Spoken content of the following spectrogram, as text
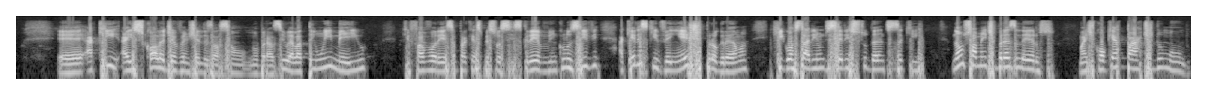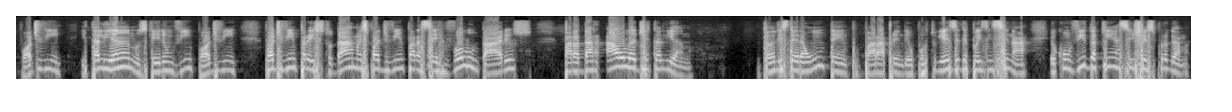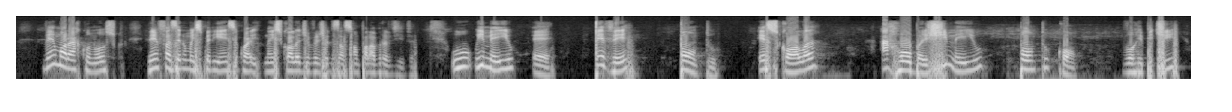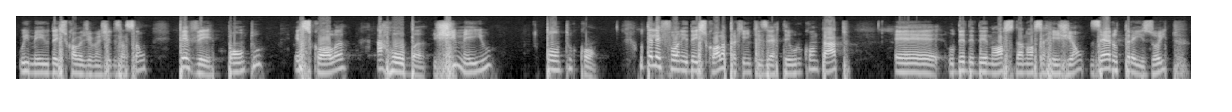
é, Aqui, a Escola de Evangelização no Brasil, ela tem um e-mail que favoreça para que as pessoas se inscrevam, inclusive aqueles que veem este programa que gostariam de ser estudantes aqui. Não somente brasileiros, mas de qualquer parte do mundo. Pode vir. Italianos queiram vir, pode vir. Pode vir para estudar, mas pode vir para ser voluntários, para dar aula de italiano. Então eles terão um tempo para aprender o português e depois ensinar. Eu convido a quem assiste esse programa, venha morar conosco, venha fazer uma experiência na Escola de Evangelização Palavra Viva. O, o e-mail é pv.escola@gmail.com. Vou repetir o e-mail da Escola de Evangelização pv.escola@gmail.com. O telefone da escola, para quem quiser ter o contato, é o DDD nosso, da nossa região, 038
